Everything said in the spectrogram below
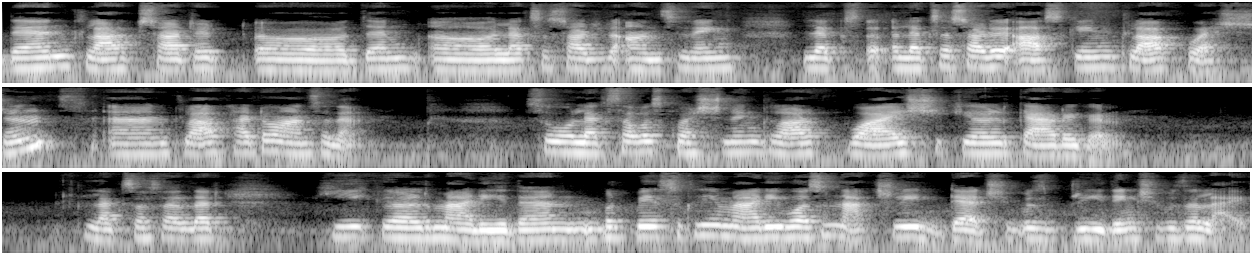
Then Clarke started, uh, then uh, Lexa started answering, Lex, uh, Alexa started asking Clarke questions and Clarke had to answer them. So Lexa was questioning Clarke why she killed Carrigan. Lexa said that he killed Madi then, but basically Madi wasn't actually dead. She was breathing, she was alive.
